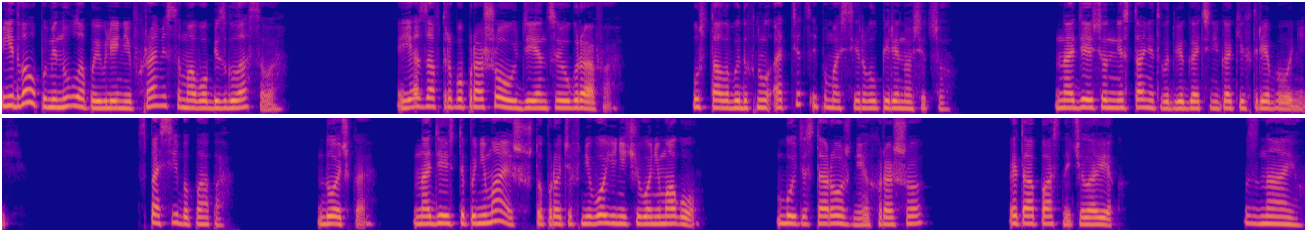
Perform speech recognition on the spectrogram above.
Едва упомянула о появлении в храме самого Безгласова. «Я завтра попрошу аудиенции у графа», — устало выдохнул отец и помассировал переносицу. «Надеюсь, он не станет выдвигать никаких требований». «Спасибо, папа». «Дочка, надеюсь, ты понимаешь, что против него я ничего не могу». Будь осторожнее, хорошо? Это опасный человек. Знаю.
